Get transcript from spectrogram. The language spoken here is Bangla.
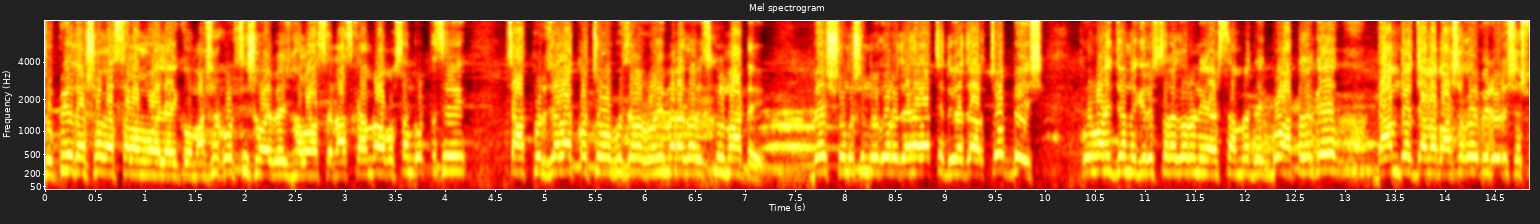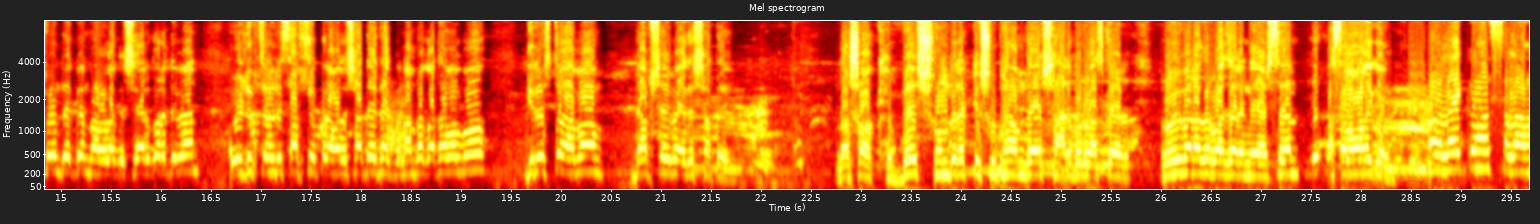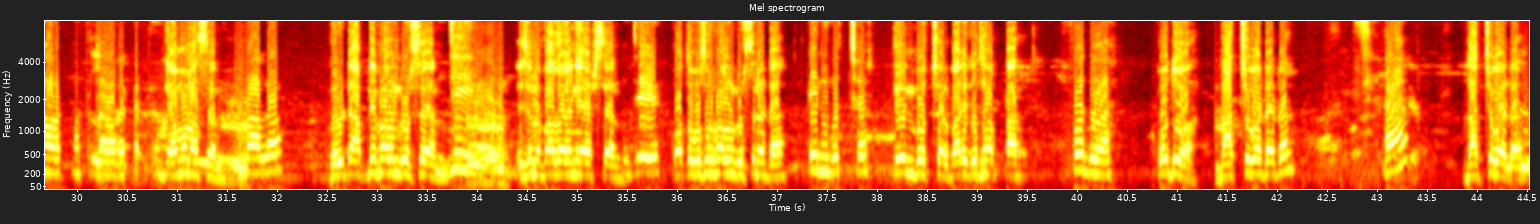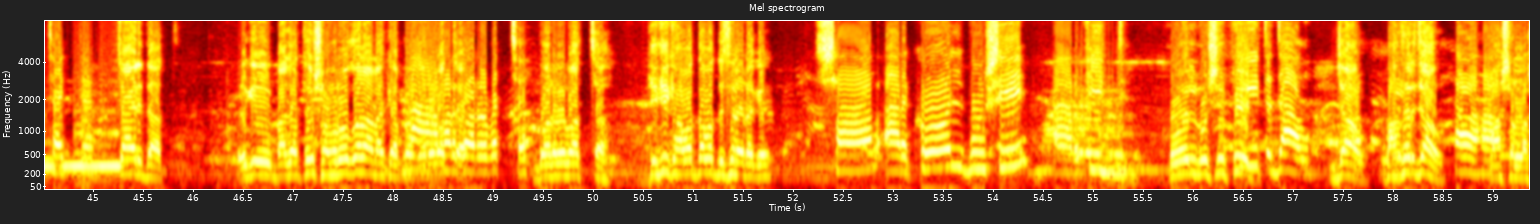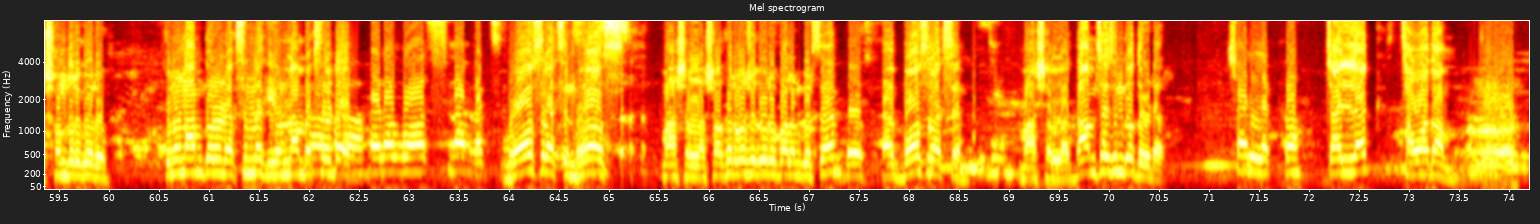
সুপ্রিয় দর্শক, আসসালামু আলাইকুম। আশা করছি সবাই বেশ ভালো আছেন। আজকে আমরা অবস্থান করতেছি চাঁদপুর জেলা কচ্ছ উপজেলার রহিমানগর স্কুল মাঠে। বেশ সুন্দর সুন্দর করে দেখা যাচ্ছে। দুই হাজার চব্বিশ কোরবানির জন্য গৃহস্থরা গরু নিয়ে আসছে। আমরা দেখব আপনাদেরকে দাম দর জানাব। আশা করি ভিডিওটি শেষ পর্যন্ত দেখবেন, ভালো লাগবে শেয়ার করে দেবেন। ইউটিউব চ্যানেলটি সাবস্ক্রাইব করে আমাদের সাথেই থাকবেন। আমরা কথা বলব গৃহস্থ এবং ব্যবসায়ী ভাইদের সাথে। দর্শক বেশ সুন্দর একটি সুঠাম দেয় সার গরু আজকের রহিমানগর বাজারে নিয়ে আসছেন। আসসালামু আলাইকুম। ওয়ালাইকুম আসসালাম রহমতুল্লাহ বারাকাত কেমন আছেন? ভালো। গরুটা আপনি পালন করছেন? জি। এই জন্য বাজারে নিয়ে আসছেন? জি। কত বছর পালন করছেন এটা? তিন বছর। তিন বছর। বাড়ি কোথায় আপনার? পদুয়া। পদুয়া। দাঁতছ কয়টা এটা? হ্যাঁ? দাঁতছ কয়টা? চারটা। চার দাঁত। এটা কি বাজার থেকে সংগ্রহ করা নাকি আপনার ঘরের বাচ্চা? ঘরের বাচ্চা। বাচ্চা। কি কি খাবার দাবার দিচ্ছেন এটাকে? সার আর খোল বুসি আর ফিট। কোয়েল বসি ফিট? যাও। যাও বাঁধের যাও? হ্যাঁ, হ্যাঁ। মাশাল্লাহ সুন্দর গরু। কোন নামকরণ রাখছেন নাকি? কোন নাম রাখছেন এটা এটা বস নাম রাখছে। বস রাখছেন বস। মাশাল্লাহ শখের বসে গরু পালন করছেন? বস। রাখছেন? মাশাল্লাহ দাম চাইছেন কত এটা চার লক্ষ চার লাখ চাওয়া দাম।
